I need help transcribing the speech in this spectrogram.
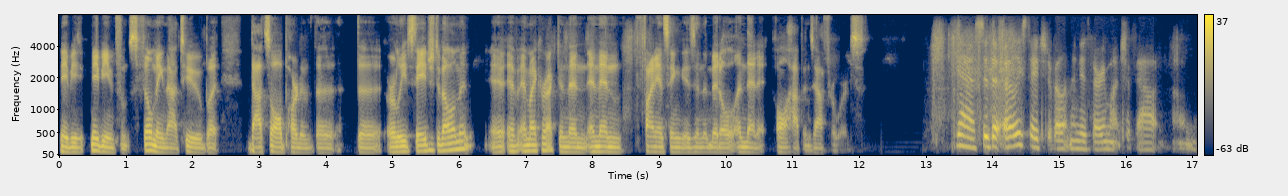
maybe maybe filming that too but that's all part of the the early stage development am i correct? And then and then financing is in the middle and then it all happens afterwards yeah, so the early stage development is very much about um,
